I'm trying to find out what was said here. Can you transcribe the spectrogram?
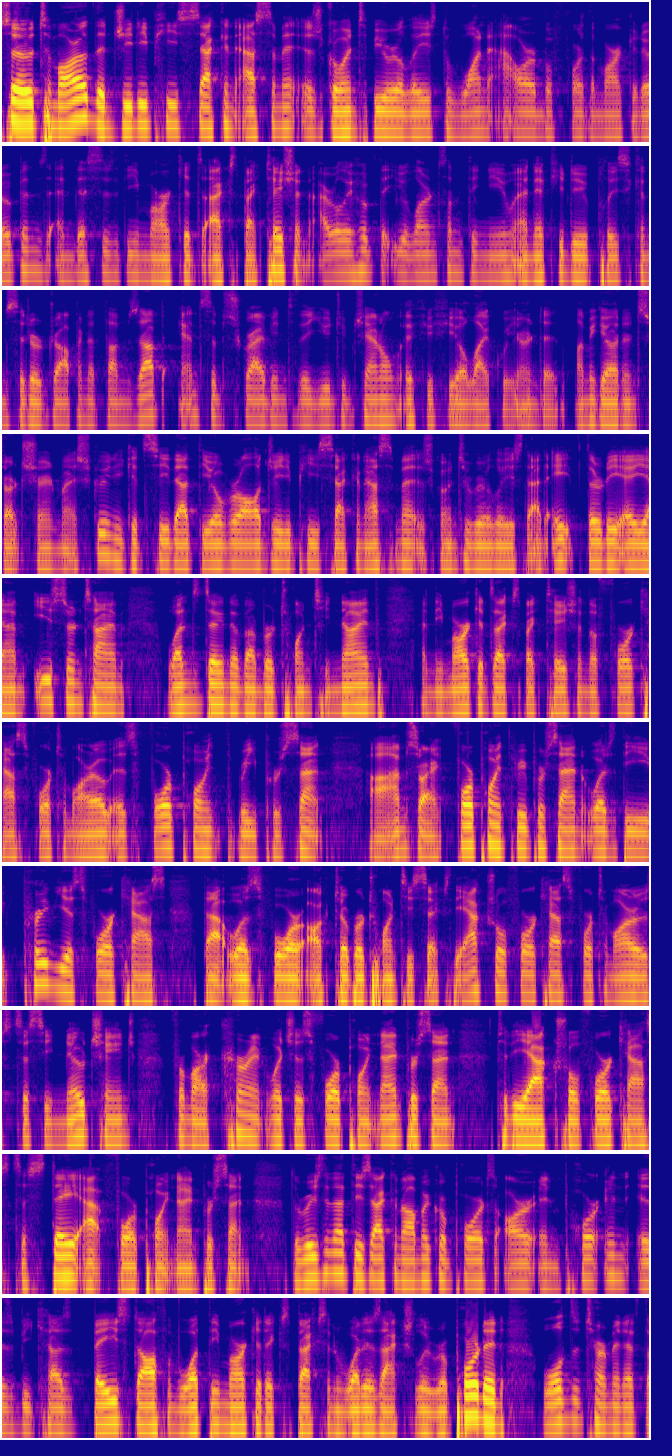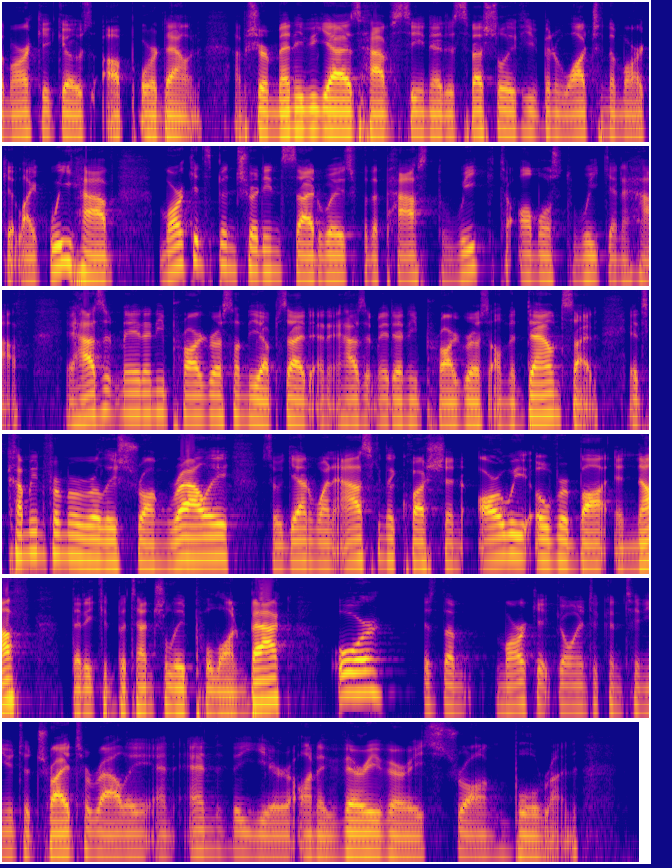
So, tomorrow, the GDP second estimate is going to be released one hour before the market opens, and this is the market's expectation. I really hope that you learned something new, and if you do, please consider dropping a thumbs up and subscribing to the YouTube channel if you feel like we earned it. Let me go ahead and start sharing my screen. You can see that the overall GDP second estimate is going to be released at 8:30 a.m. Eastern Time, Wednesday, November 29th, and the market's expectation, the forecast for tomorrow is 4.3%. Uh, I'm sorry, 4.3% was the previous forecast that was for October 26th. The actual forecast for tomorrow is to see no change from our current, which is 4.9%, to the actual forecast to stay at 4.9%. The reason that these economic reports are important is because based off of what the market expects and what is actually reported, will determine if the market goes up or down. I'm sure many of you guys have seen it, especially if you've been watching the market like we have. Market's been trading sideways for the past week to almost week and a half. It hasn't made any progress progress on the upside and it hasn't made any progress on the downside. It's coming from a really strong rally. So, again, when asking the question, are we overbought enough that it could potentially pull on back? Or is the market going to continue to try to rally and end the year on a very, very strong bull run?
